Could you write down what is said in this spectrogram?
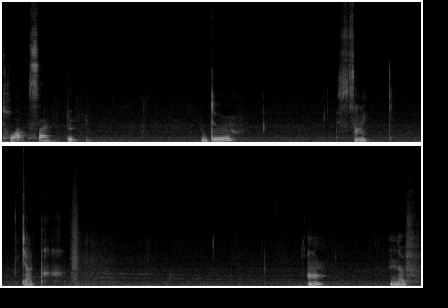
3, 5, 2. deux, cinq, quatre, un, neuf,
